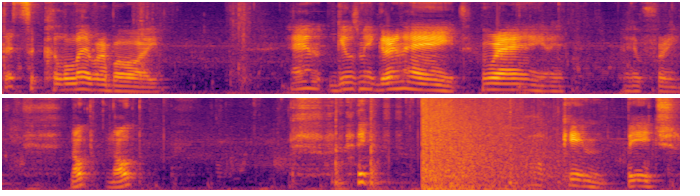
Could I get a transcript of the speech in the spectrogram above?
That's a clever boy. And gives me grenade. Hooray! I, I have three. Nope, nope. Hey! Fucking bitch.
